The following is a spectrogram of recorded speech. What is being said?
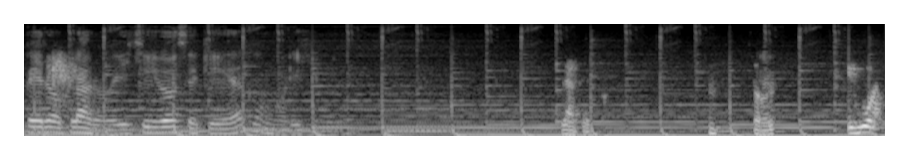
Pero claro, Ichigo se queda con origen. Son igual.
